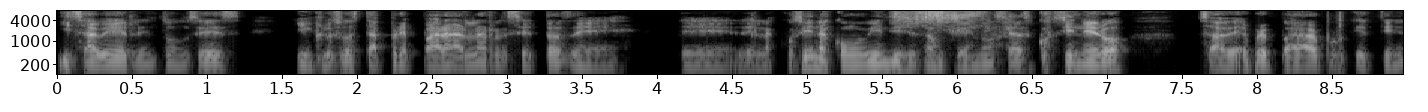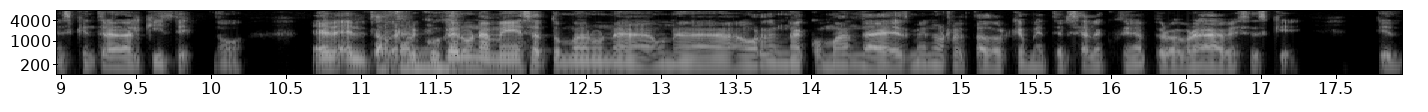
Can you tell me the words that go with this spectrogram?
y saber entonces, incluso hasta preparar las recetas de, de, de la cocina, como bien dices, aunque no seas cocinero, saber preparar porque tienes que entrar al quite, ¿no? El, el recoger una mesa, tomar una, una orden, una comanda es menos retador que meterse a la cocina, pero habrá veces que, que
